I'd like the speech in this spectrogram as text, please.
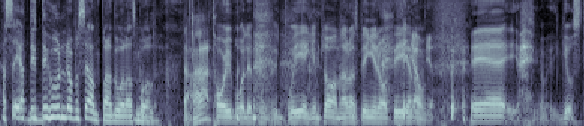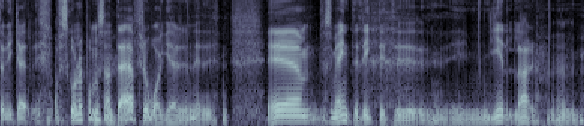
Jag säger att det inte är 100% Maradonas mål. Ja, han tar ju bollen på, på egen plan när de springer rakt igenom. Eh, Gusten, vilka, varför ska du på med sådana där frågor? Eh, som jag inte riktigt eh, gillar. Eh,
